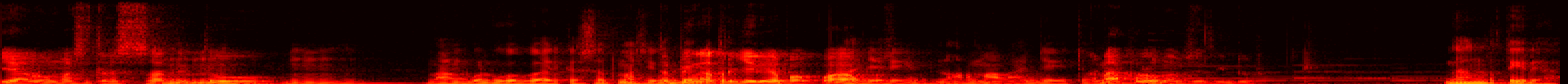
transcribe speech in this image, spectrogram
Yang lu masih tersesat itu. Hmm, malam kedua gue keset masih Tapi nggak terjadi apa-apa. nggak jadi normal aja itu. Kenapa lu nggak bisa tidur? nggak ngerti dah.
